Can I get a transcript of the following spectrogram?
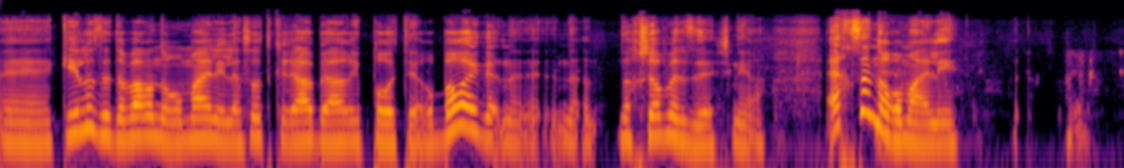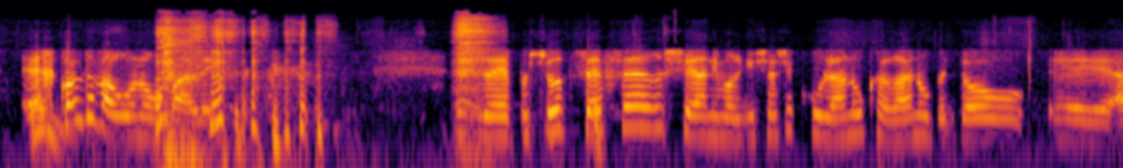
אה, כאילו זה דבר נורמלי לעשות קריאה בהארי פוטר. בוא רגע נחשוב על זה שנייה. איך זה נורמלי? איך כל דבר הוא נורמלי? זה פשוט ספר שאני מרגישה שכולנו קראנו בתור, אה,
